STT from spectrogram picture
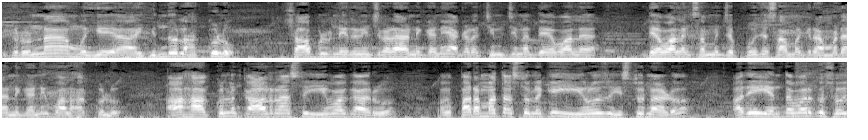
ఇక్కడ ఉన్న ము- హి- హిందువుల హక్కులు. షాపులు నిర్వహించుకోవడానికి కానీ అక్కడ చిన్న చిన్న దేవాలయ దేవాలయానికి సంబంధించిన పూజ సామాగ్రి అమ్మడానికి కానీ వాళ్ళ హక్కులు. ఆ హక్కులను కాళరాష్ట్ర ఈవో గారు ఒక పరమతస్తులకి ఈ రోజు ఇస్తున్నాడు. అది ఎంతవరకు సో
